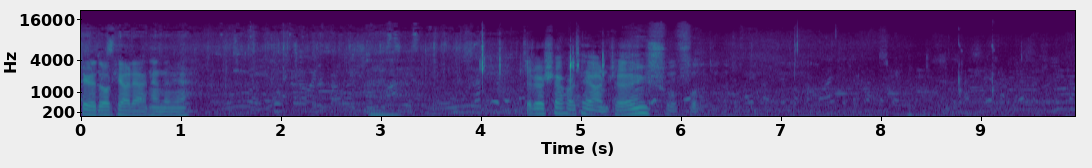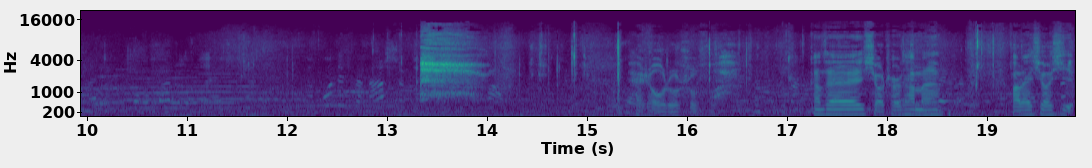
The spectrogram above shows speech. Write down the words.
这个多漂亮，看到没有？嗯，在这晒会儿太阳真舒服。还是欧洲舒服啊！刚才小陈他们发来消息，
